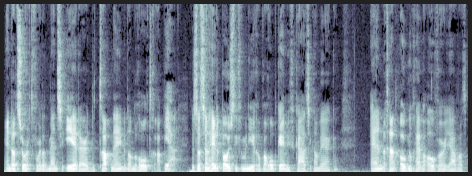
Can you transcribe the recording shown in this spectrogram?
En dat zorgt ervoor dat mensen eerder de trap nemen dan de roltrap. ja. Dus dat zijn hele positieve manieren waarop gamificatie kan werken. En we gaan het ook nog hebben over ja, wat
